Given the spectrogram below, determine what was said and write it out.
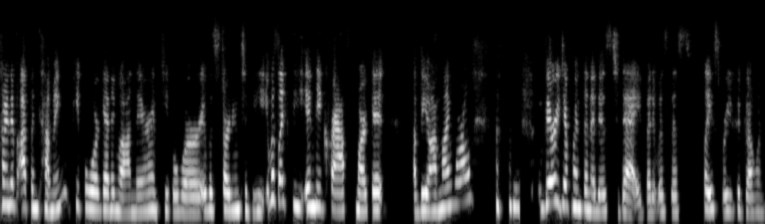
kind of up and coming. People were getting on there and people were, it was starting to be, it was like the indie craft market of the online world. Very different than it is today, but it was this place where you could go and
